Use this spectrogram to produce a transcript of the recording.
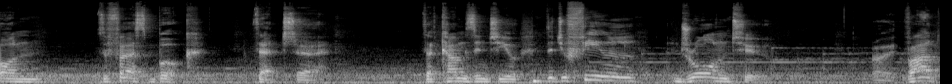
on the first book that uh, that comes into you, that you feel drawn to Right. while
